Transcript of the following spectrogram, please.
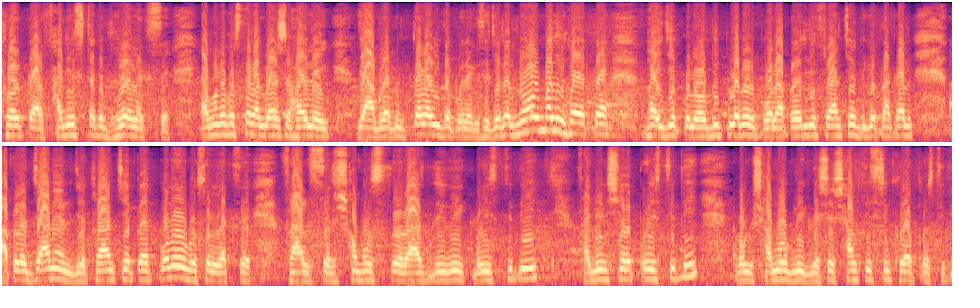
সরকার ফাইন্যান্সটাকে ধরে রাখছে। এমন অবস্থা বাংলাদেশে হয় নাই যে আমরা এখন তলানিতে পড়ে গেছি। যেটা নর্মালি হয় একটা ভাই যে কোনো বিপ্লবের পর আপনারা যদি ফ্রান্সের দিকে তাকান, আপনারা জানেন যে ফ্রান্সে প্রায় পনেরো বছর লাগছে ফ্রান্সের সমস্ত রাজনৈতিক পরিস্থিতি ফাইন্যান্সিয়াল পরিস্থিতি এবং সামগ্রিক দেশের শান্তি শৃঙ্খলা পরিস্থিতি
